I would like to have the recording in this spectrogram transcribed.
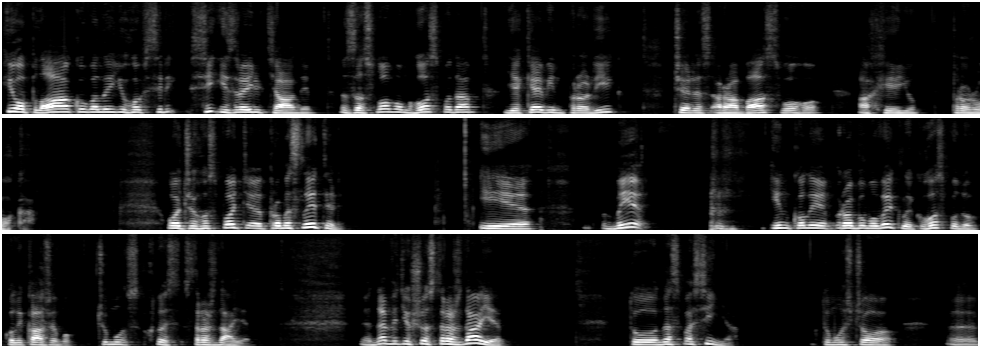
і оплакували його всі, всі ізраїльтяни за словом Господа, яке він прорік через раба свого Ахию пророка. Отже, Господь е, промислитель, і ми інколи робимо виклик Господу, коли кажемо, чому хтось страждає. Навіть якщо страждає, то на спасіння. Тому що е,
